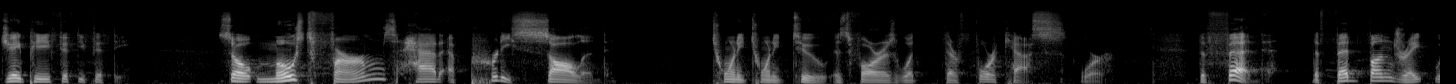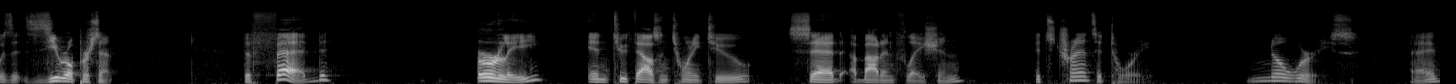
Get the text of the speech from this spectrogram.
JP 5050. So most firms had a pretty solid 2022 as far as what their forecasts were. The Fed, the Fed funds rate was at 0%. The Fed early in 2022 said about inflation, it's transitory. No worries. Okay?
